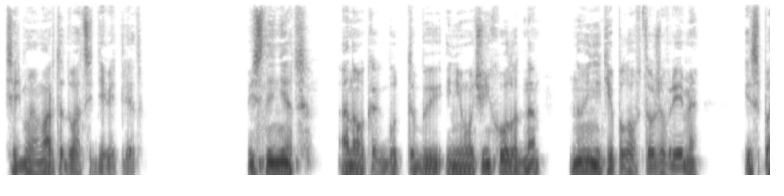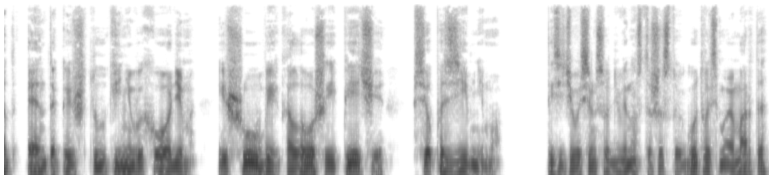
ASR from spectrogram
7 марта, 29 лет. Весны нет, оно как будто бы и не очень холодно, но и не тепло в то же время. Из-под энтакой штуки не выходим, и шубы, и калоши, и печи — все по-зимнему. 1896 год, 8 марта,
